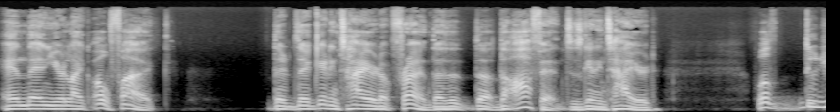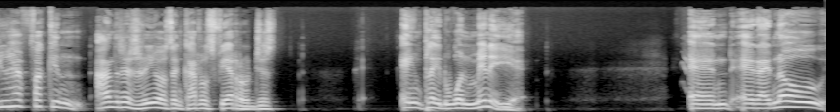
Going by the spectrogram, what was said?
and then you're like, oh fuck, they're they're getting tired up front. The the the offense is getting tired. Well, dude, you have fucking Andres Rios and Carlos Fierro just ain't played one minute yet. And and I know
